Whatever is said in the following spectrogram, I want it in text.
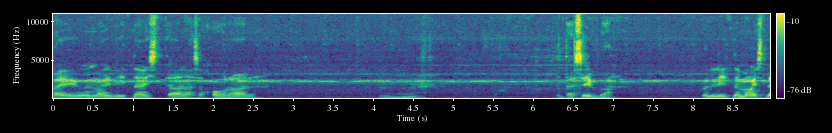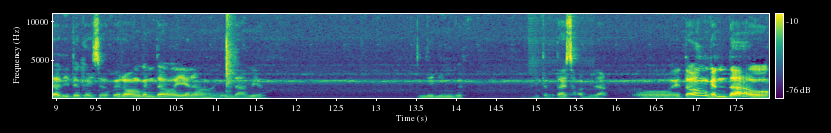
Ay, ayun, maliliit na isda. Nasa coral. Hmm. Punta sa iba. Maliliit na mga isda dito guys, oh. pero ang ganda oh. Ayan oh, ang dami oh. Nilinggot. Dito pa tayo sa kabila. Oh, ito ang ganda oh.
